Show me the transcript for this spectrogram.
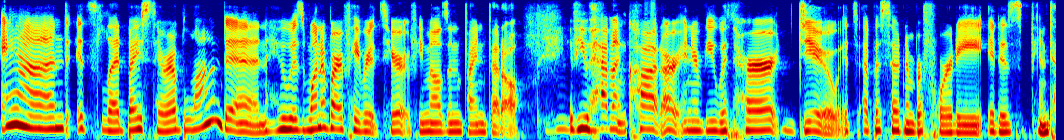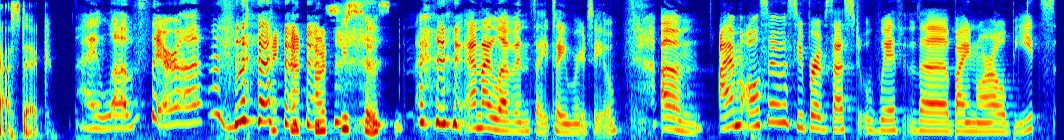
And it's led by Sarah Blondin, who is one of our favorites here at Females in Fine Fettle. Mm-hmm. If you haven't caught our interview with her, do. It's episode number 40. It is fantastic. I love Sarah. I know, she's so and I love Insight Timer too. Um, I'm also super obsessed with the binaural beats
